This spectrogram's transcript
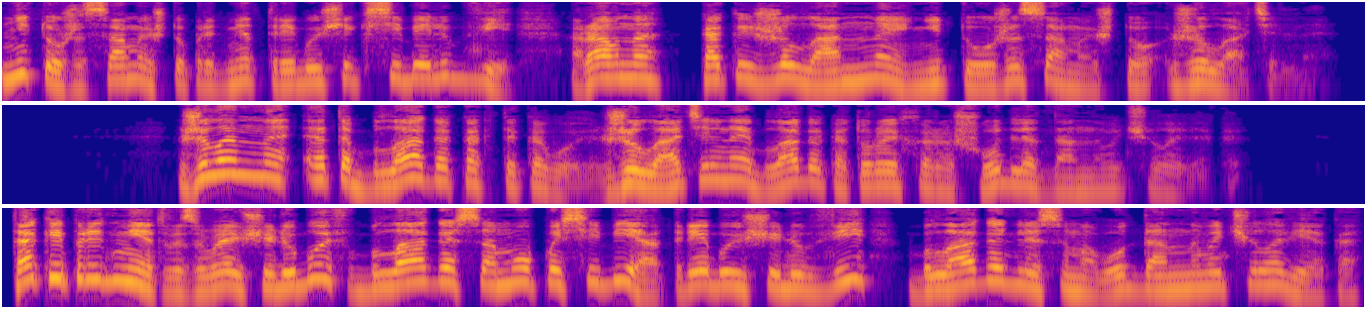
не то же самое, что предмет, требующий к себе любви, равно как и желанное не то же самое, что желательное. Желанное — это благо как таковое, желательное благо, которое хорошо для данного человека так и предмет, вызывающий любовь, благо само по себе, а требующий любви – благо для самого данного человека.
